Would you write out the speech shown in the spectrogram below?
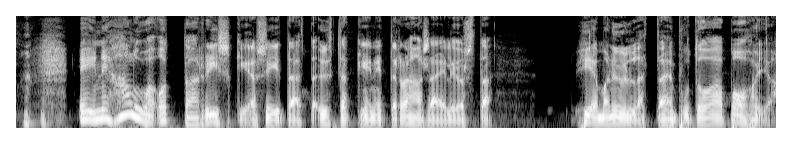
ei ne halua ottaa riskiä siitä, että yhtäkkiä niiden rahasäiliöstä hieman yllättäen putoaa pohja.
